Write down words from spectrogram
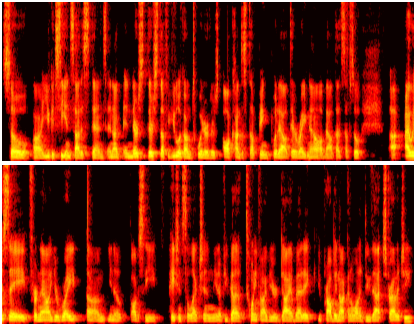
So uh, you could see inside of stents, and I've, and there's there's stuff. If you look on Twitter, there's all kinds of stuff being put out there right now about that stuff. So uh, I would say for now, you're right. Um, you know, obviously patient selection. You know, if you've got a 25 year diabetic, you're probably not going to want to do that strategy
